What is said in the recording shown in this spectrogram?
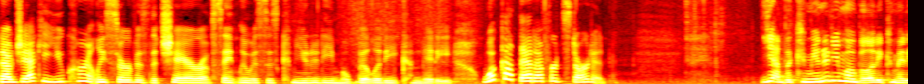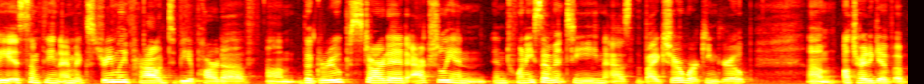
Now, Jackie, you currently serve as the chair of St. Louis's Community Mobility Committee. What got that effort started? Yeah, the Community Mobility Committee is something I'm extremely proud to be a part of. Um, the group started actually in, in 2017 as the Bike Share Working Group. Um, I'll try to give a,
